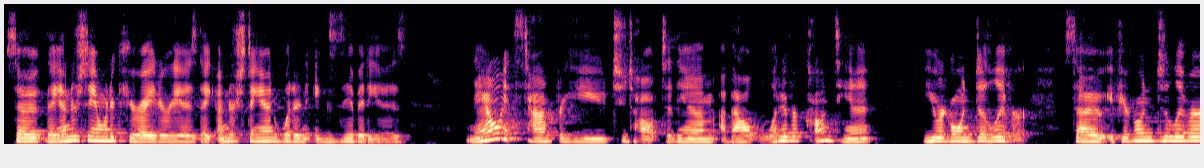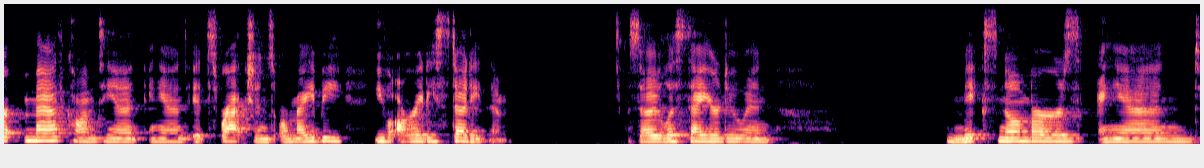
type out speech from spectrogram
So they understand what a curator is, they understand what an exhibit is. Now it's time for you to talk to them about whatever content you are going to deliver. So if you're going to deliver math content and it's fractions, or maybe you've already studied them. So let's say you're doing mixed numbers and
